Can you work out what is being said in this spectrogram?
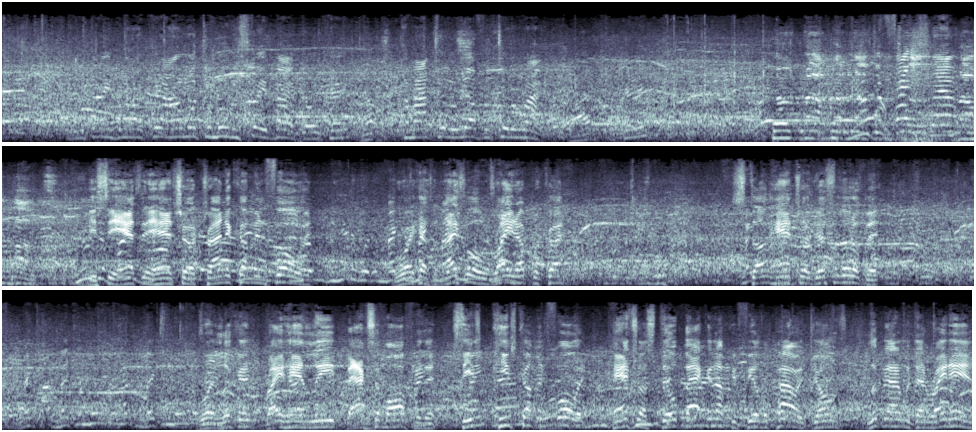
Everything been right there. I don't want you moving straight back, though, okay? Come out to the left or to the right. Okay? Third round coming Use up your on face now. round bouts. You see Anthony Hanshaw trying to come in forward. Roy has a nice little right uppercut. Stung Hanshaw just a little bit. Roy looking, right hand lead, backs him off with it. Steve keeps coming forward. Hanshaw still backing up. You feel the power. Jones looking at him with that right hand.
